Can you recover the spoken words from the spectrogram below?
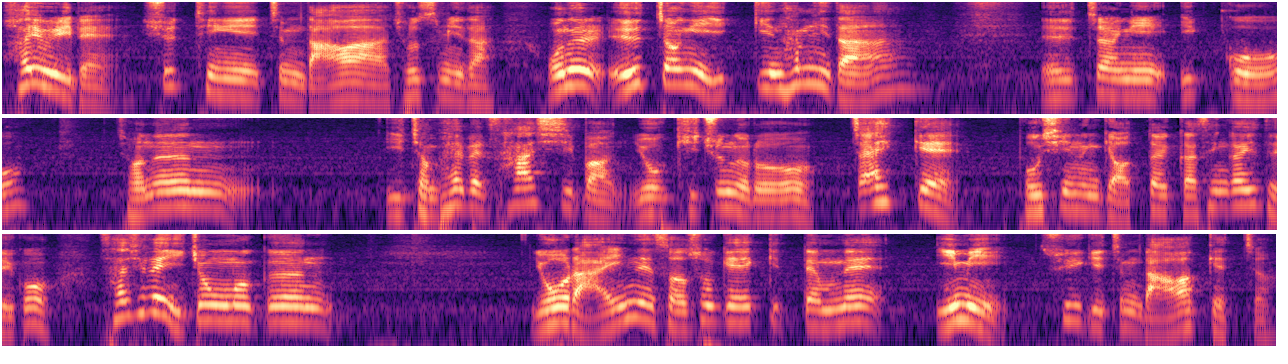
화요일에 슈팅이 좀 나와 줬습니다. 오늘 일정이 있긴 합니다. 일정이 있고 저는 2840원 요 기준으로 짧게 보시는 게 어떨까 생각이 들고 사실은 이 종목은 요 라인에서 소개했기 때문에 이미 수익이 좀 나왔겠죠.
